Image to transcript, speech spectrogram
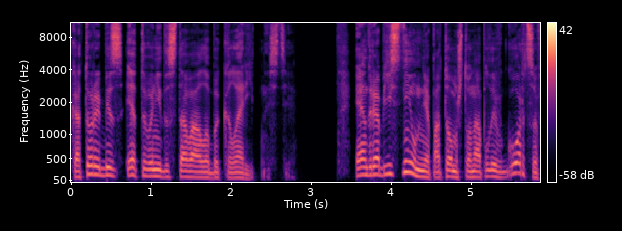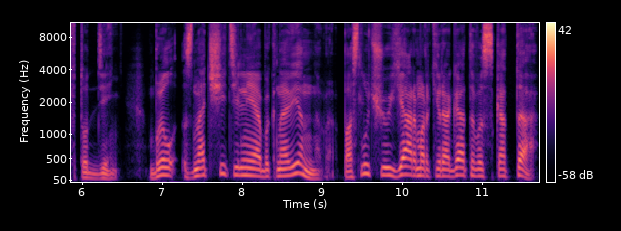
которой без этого не доставало бы колоритности. Эндрю объяснил мне потом, что наплыв горцев в тот день был значительнее обыкновенного по случаю ярмарки рогатого скота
